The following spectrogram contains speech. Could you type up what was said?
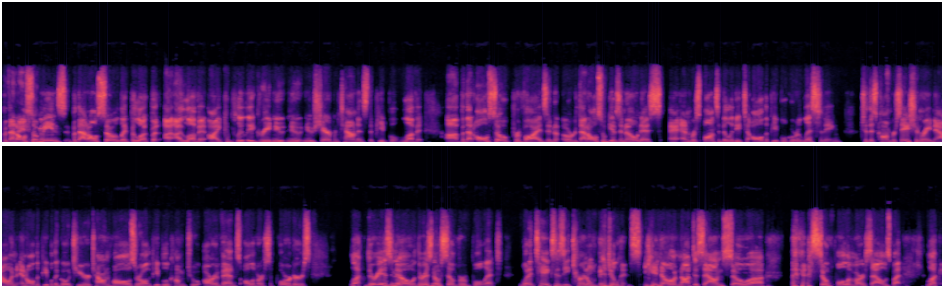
But that also means, but that also like, but look, but I, I, love it. I completely agree. New, new, new sheriff in town is the people love it. Uh, but that also provides an, or that also gives an onus and responsibility to all the people who are listening to this conversation right now, and, and all the people that go to your town halls or all the people who come to our events, all of our supporters. Look, there is no, there is no silver bullet. What it takes is eternal vigilance. You know, not to sound so, uh, so full of ourselves. But look,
